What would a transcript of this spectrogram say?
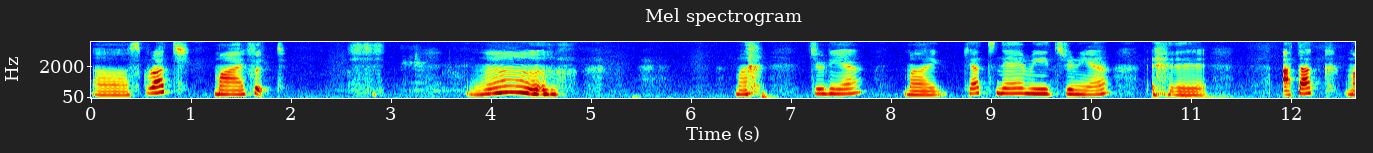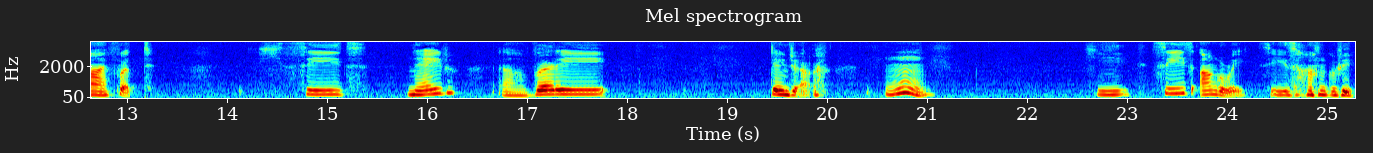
uh, scratch my foot. Mm. my Junior, my cat's name is Junior. attack my foot. Sees nail uh, very danger. Mm. He sees angry. She's angry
